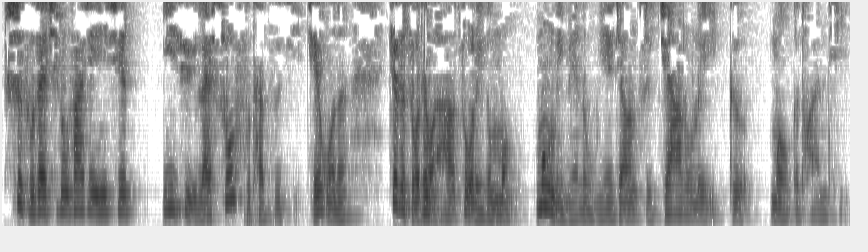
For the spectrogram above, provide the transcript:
试图在其中发现一些依据来说服他自己。结果呢，就是昨天晚上做了一个梦，梦里面的午夜将至加入了一个某个团体，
